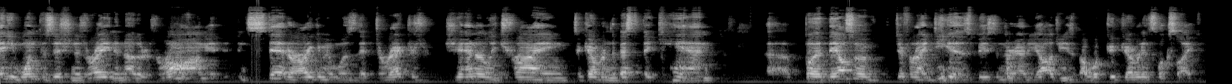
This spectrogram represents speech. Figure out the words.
any one position is right and another is wrong. It, instead, our argument was that directors are generally trying to govern the best that they can, uh, but they also have different ideas based on their ideologies about what good governance looks like.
